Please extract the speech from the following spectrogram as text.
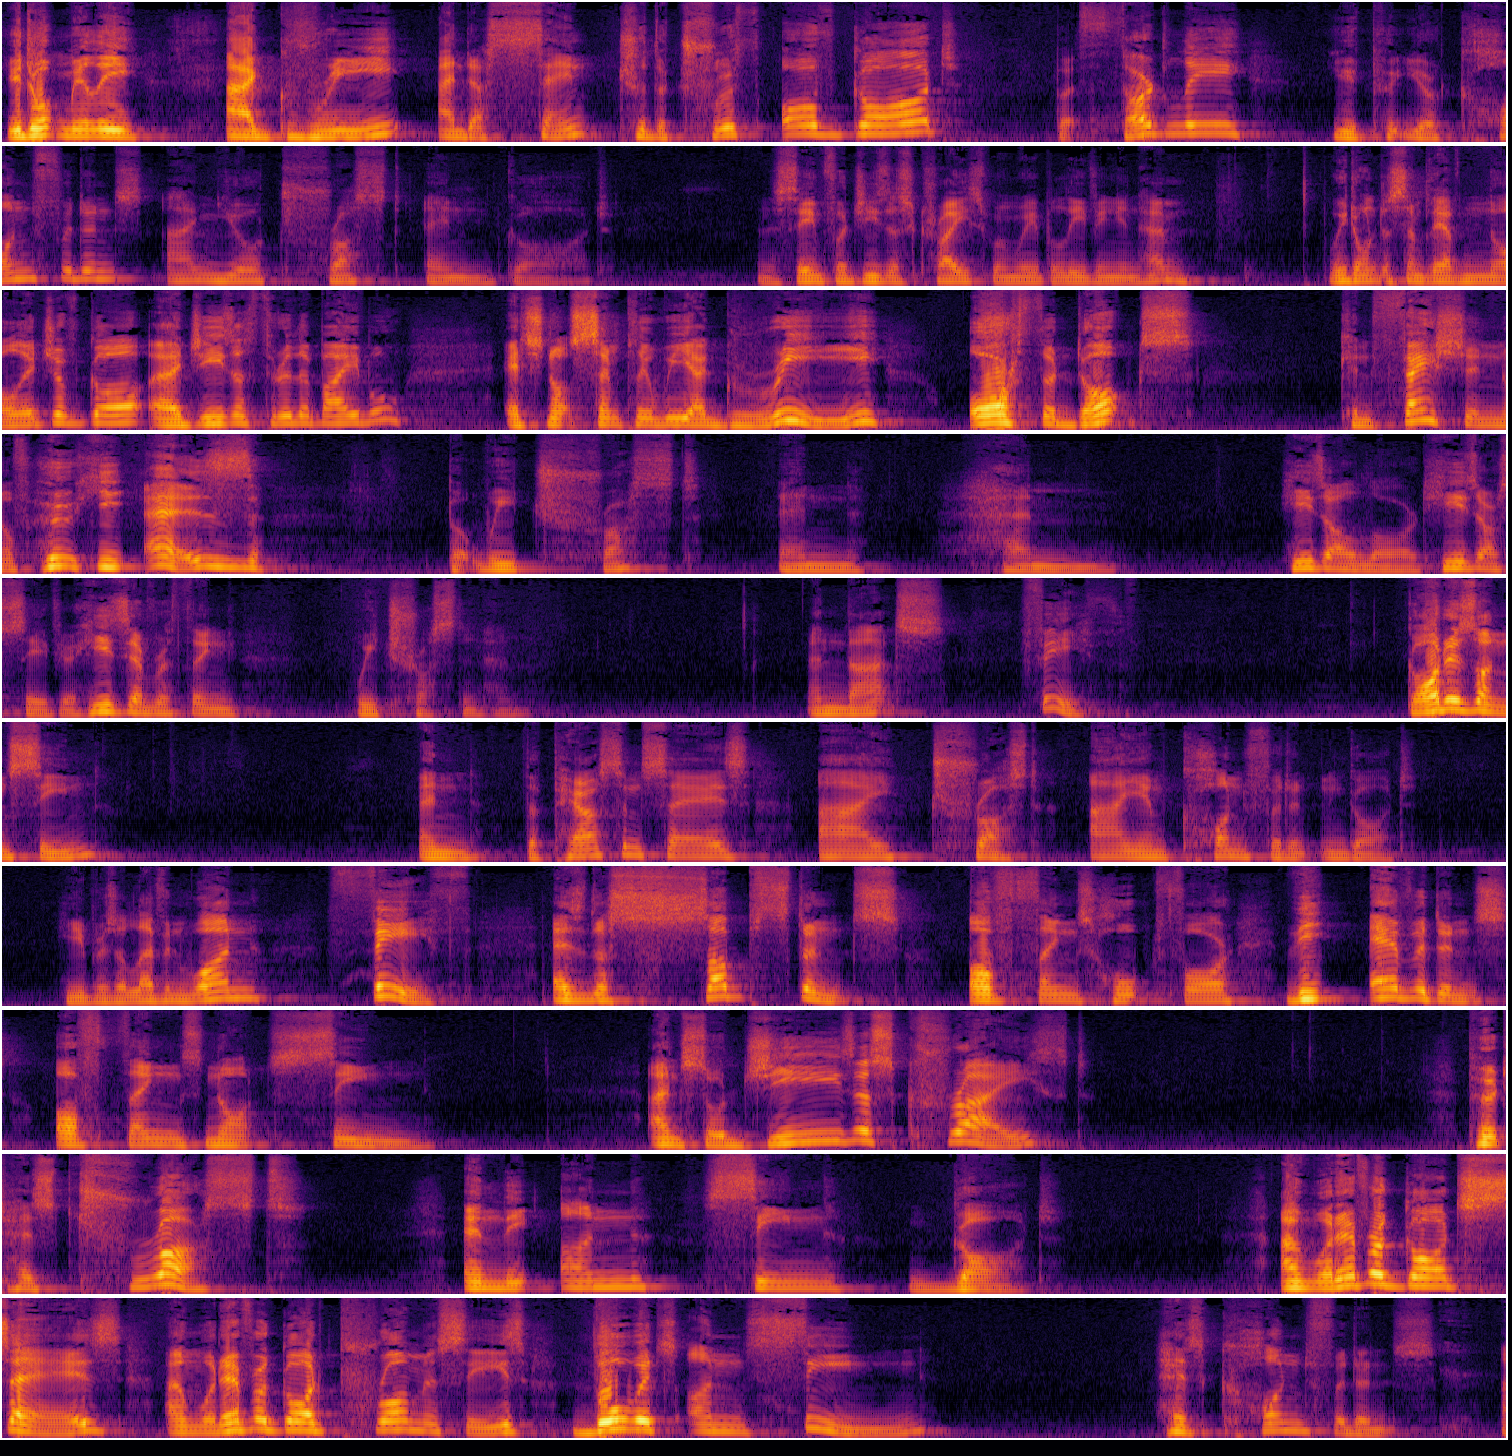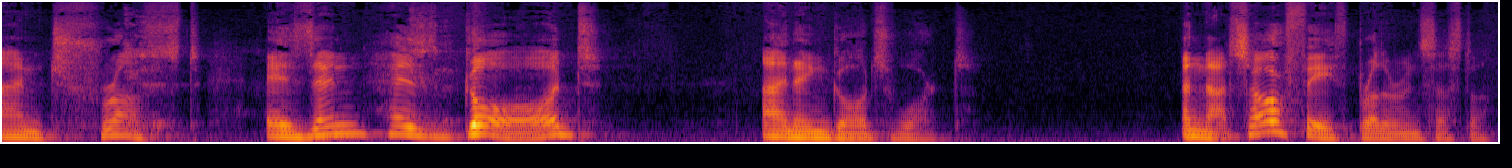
you don't merely agree and assent to the truth of God, but thirdly, you put your confidence and your trust in God. And the same for Jesus Christ when we're believing in Him. We don't just simply have knowledge of God, uh, Jesus through the Bible. It's not simply we agree orthodox confession of who He is, but we trust in Him. He's our Lord, He's our Savior, He's everything. We trust in Him. And that's faith. God is unseen, and the person says, I trust, I am confident in God. Hebrews 11:1 1, Faith is the substance of things hoped for, the evidence of things not seen. And so Jesus Christ put his trust in the unseen God. And whatever God says and whatever God promises, though it's unseen, his confidence and trust is in his God and in God's Word. And that's our faith, brother and sister.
